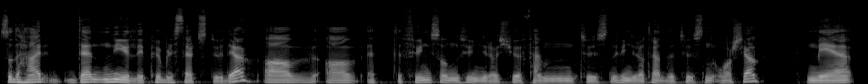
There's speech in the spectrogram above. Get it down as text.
så det her det er en nylig publisert studie av, av et funn sånn 125 000-130 000 år siden med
